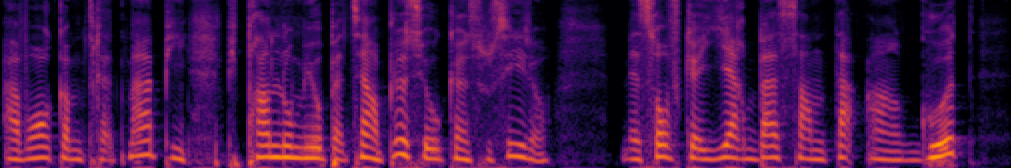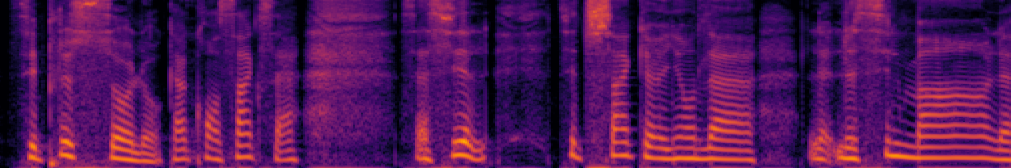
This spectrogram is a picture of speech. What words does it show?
avoir, comme traitement, puis, puis prendre l'homéopathie en plus, il n'y a aucun souci. Mais sauf que Yerba Santa en goutte, c'est plus ça, là. Quand on sent que ça, ça cille, tu, sens qu'ils ont le, le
